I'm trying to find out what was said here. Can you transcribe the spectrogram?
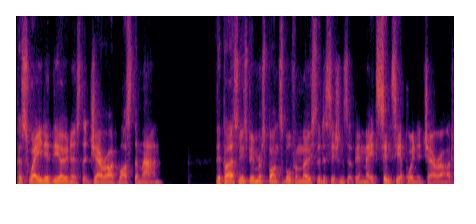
persuaded the owners that Gerrard was the man, the person who's been responsible for most of the decisions that have been made since he appointed Gerrard.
